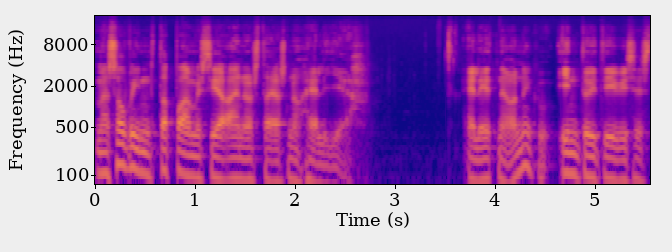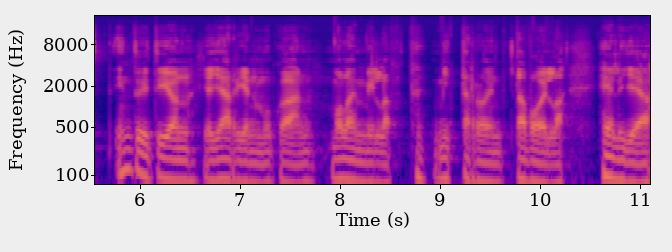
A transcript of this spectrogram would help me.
mä sovin tapaamisia ainoastaan, jos ne on heljeä. Eli että ne on niin intuitiivisesti, intuition ja järjen mukaan molemmilla mittaroin tavoilla heljeä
